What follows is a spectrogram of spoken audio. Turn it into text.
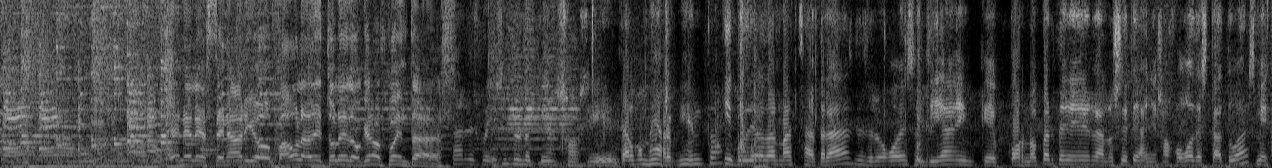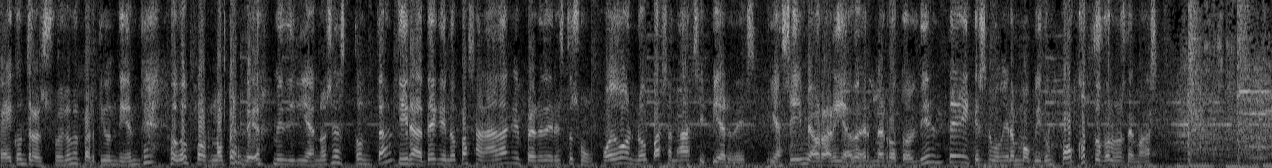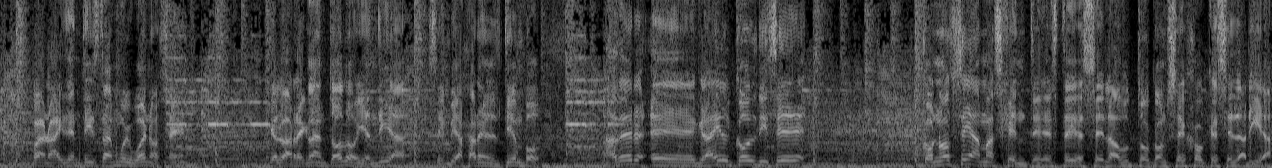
En el escenario, Paola de Toledo, ¿qué nos cuentas? Buenas tardes, pues yo siempre lo pienso, si de algo me arrepiento y pudiera dar marcha atrás, desde luego es el día en que por no perder a los siete años a juego de estatuas, me caí contra el suelo, me partí un diente, todo por no perder. Me diría, no seas tonta, tírate, que no pasa nada, que perder esto es un juego, no pasa nada si pierdes. Y así me ahorraría haberme roto el diente y que se me hubieran movido un poco todos los demás. Bueno, hay dentistas muy buenos, ¿eh? Que lo arreglan todo hoy en día, sin viajar en el tiempo. A ver, eh, Grail Cole dice, conoce a más gente. Este es el autoconsejo que se daría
